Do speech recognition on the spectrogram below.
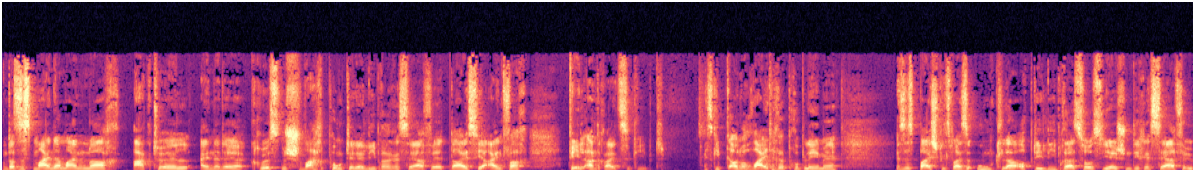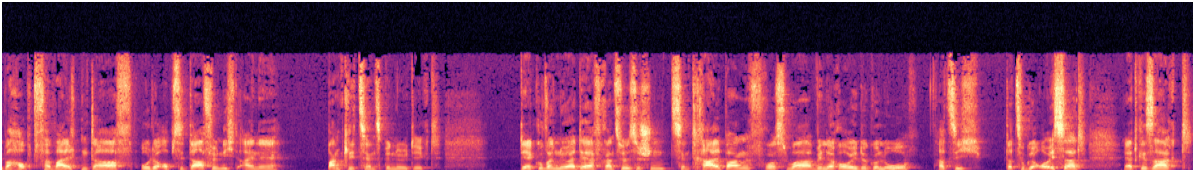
Und das ist meiner Meinung nach aktuell einer der größten Schwachpunkte der Libra Reserve, da es hier einfach Fehlanreize gibt. Es gibt auch noch weitere Probleme. Es ist beispielsweise unklar, ob die Libra Association die Reserve überhaupt verwalten darf oder ob sie dafür nicht eine Banklizenz benötigt. Der Gouverneur der französischen Zentralbank, François Villeroy de Gaulle, hat sich dazu geäußert. Er hat gesagt,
